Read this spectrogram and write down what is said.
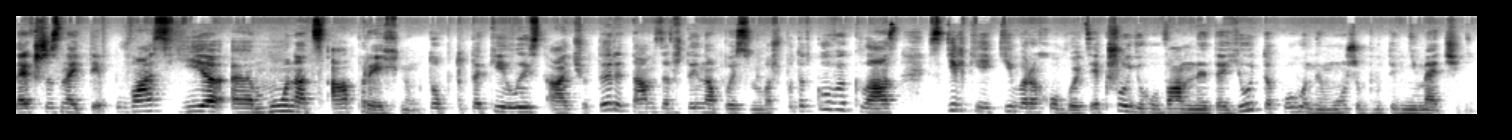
Легше знайти. У вас є е, Monatsabrechnung, тобто такий лист А4, там завжди написано ваш податковий клас, скільки які вираховуються. Якщо його вам не дають, такого не може бути в Німеччині.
